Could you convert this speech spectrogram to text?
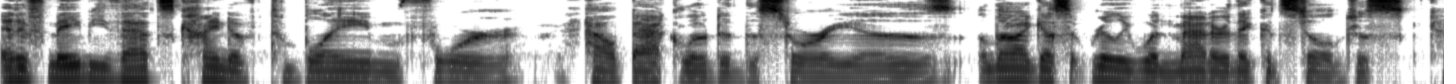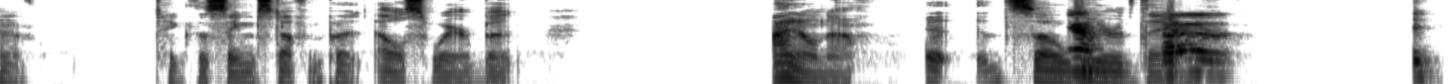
And if maybe that's kind of to blame for how backloaded the story is, although I guess it really wouldn't matter, they could still just kind of take the same stuff and put it elsewhere, but I don't know. It, it's a Yeah, weird thing. Uh, it-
